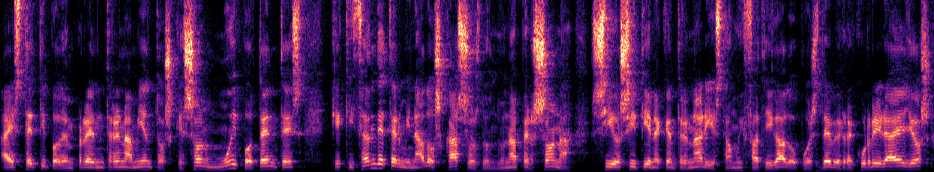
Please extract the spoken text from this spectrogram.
a este tipo de entrenamientos que son muy potentes, que quizá en determinados casos donde una persona sí o sí tiene que entrenar y está muy fatigado, pues debe recurrir a ellos,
